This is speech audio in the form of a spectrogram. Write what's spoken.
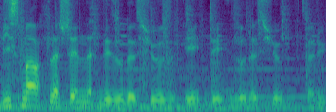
Bismarck, la chaîne des audacieuses et des audacieux. Salut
